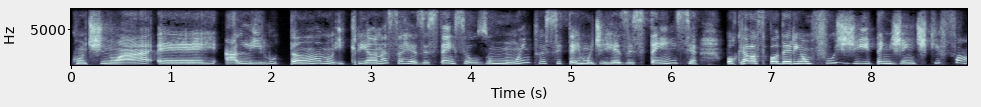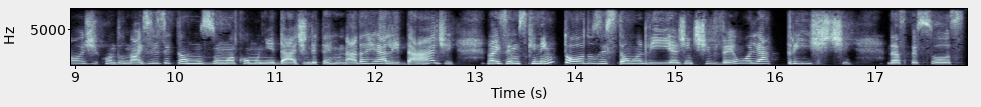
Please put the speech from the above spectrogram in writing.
continuar é, ali lutando e criando essa resistência. Eu uso muito esse termo de resistência, porque elas poderiam fugir. Tem gente que foge. Quando nós visitamos uma comunidade em determinada realidade, nós vemos que nem todos estão ali. A gente vê o olhar triste das pessoas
